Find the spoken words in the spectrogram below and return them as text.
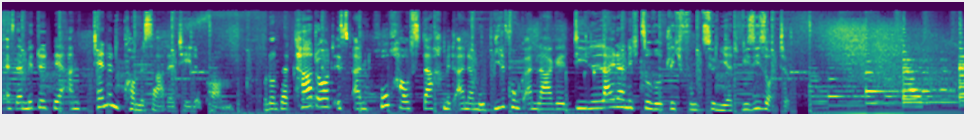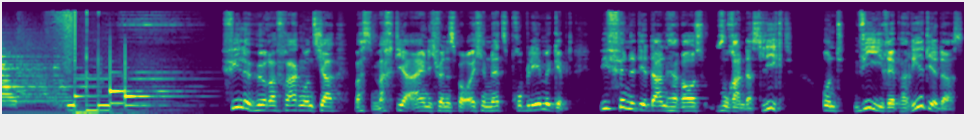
es ermittelt der Antennenkommissar der Telekom. Und unser Tatort ist ein Hochhausdach mit einer Mobilfunkanlage, die leider nicht so wirklich funktioniert, wie sie sollte. Viele Hörer fragen uns ja, was macht ihr eigentlich, wenn es bei euch im Netz Probleme gibt? Wie findet ihr dann heraus, woran das liegt? Und wie repariert ihr das?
